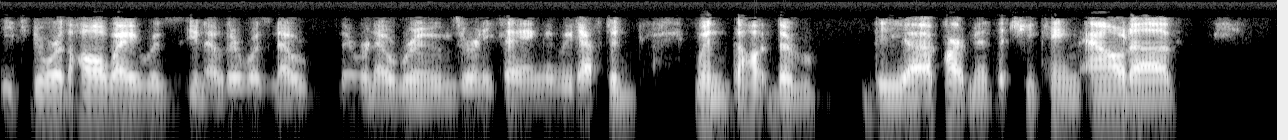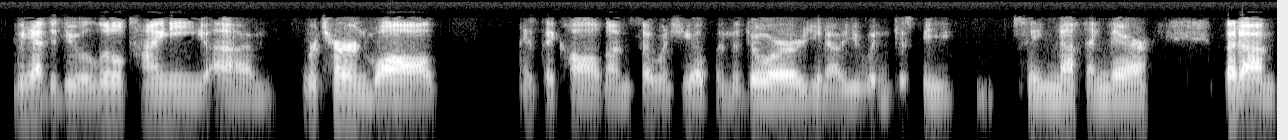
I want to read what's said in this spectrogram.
each door of the hallway was, you know, there was no there were no rooms or anything, and we'd have to when the the the uh, apartment that she came out of, we had to do a little tiny um, return wall, as they call them. So when she opened the door, you know, you wouldn't just be seeing nothing there. But um,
